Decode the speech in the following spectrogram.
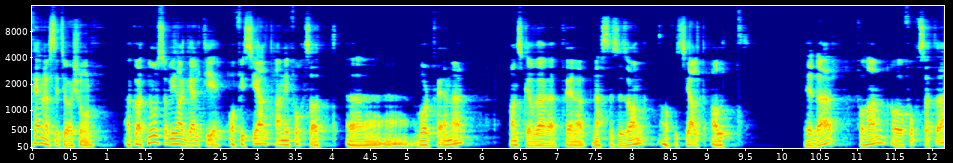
trenersituasjonen Akkurat nå så vi har Galtier. Offisielt han er fortsatt uh, vår trener. Han skal være trener neste sesong. Offisielt alt er der for han å fortsette.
